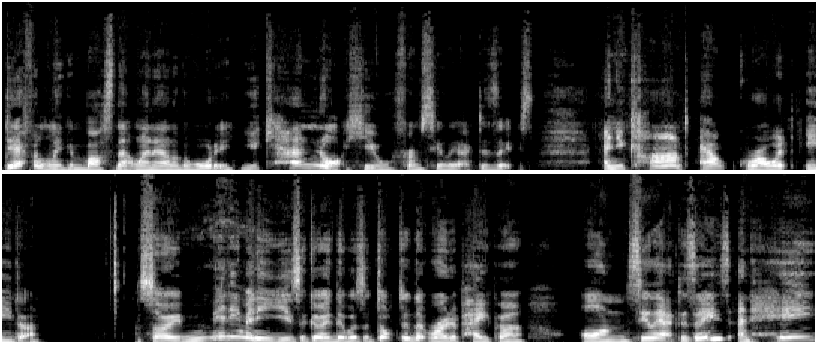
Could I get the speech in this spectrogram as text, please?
definitely can bust that one out of the water. You cannot heal from celiac disease and you can't outgrow it either. So many, many years ago, there was a doctor that wrote a paper on celiac disease and he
